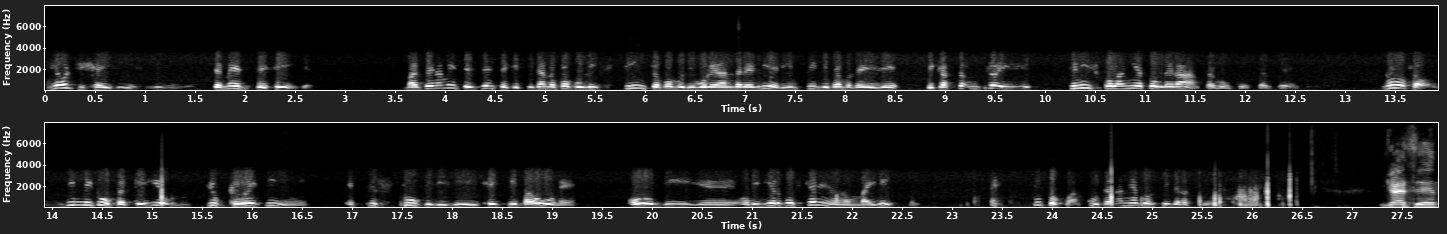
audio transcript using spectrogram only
e oggi c'è queste mezze seghe, ma veramente gente che ti danno proprio l'istinto proprio di voler andare lì e riempirli proprio di, di, di cazzoni, cioè finisco la mia tolleranza con questa gente. Non lo so, dimmi tu perché io più cretini e più stupidi di Cecchi Paone o di eh, Oliviero Toscani non ho mai visto. Eh, tutto qua, scusa, è una mia considerazione. Grazie,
